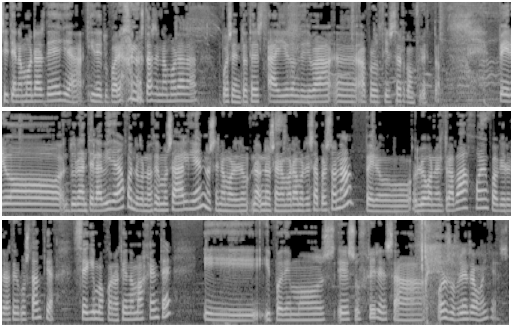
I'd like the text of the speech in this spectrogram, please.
Si te enamoras de ella y de tu pareja no estás enamorada, pues entonces ahí es donde lleva eh, a producirse el conflicto. Pero durante la vida, cuando conocemos a alguien, nos enamoramos, nos enamoramos de esa persona, pero luego en el trabajo, en cualquier otra circunstancia, seguimos conociendo más gente y, podemos eh, sufrir esa. Bueno, sufrir entre comillas.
